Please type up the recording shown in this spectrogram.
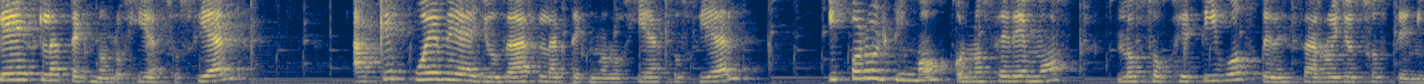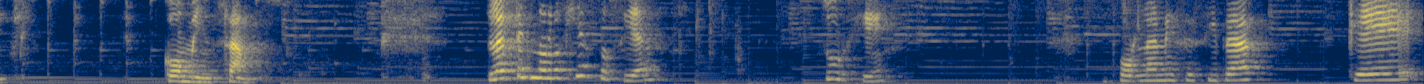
¿Qué es la tecnología social? ¿A qué puede ayudar la tecnología social? Y por último, conoceremos los objetivos de desarrollo sostenible. Comenzamos. La tecnología social surge por la necesidad que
